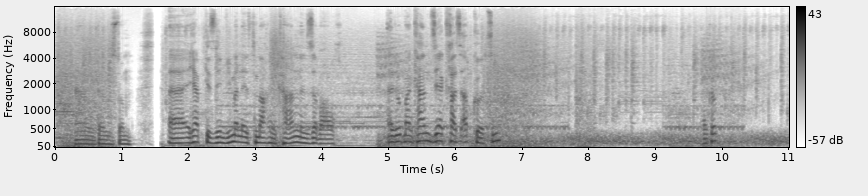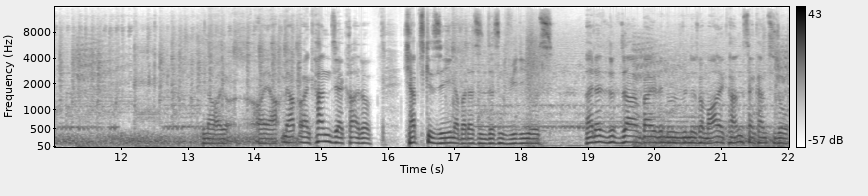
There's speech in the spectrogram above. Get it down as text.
Ja, das ist dumm. Äh, ich habe gesehen, wie man es machen kann. Das ist aber auch... Also man kann sehr krass abkürzen. Danke. Genau, also, oh ja, ja, man kann sehr krass... Also, ich es gesehen, aber das sind, das sind Videos... Äh, das ist sozusagen, weil wenn du, wenn du das normale kannst, dann kannst du so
